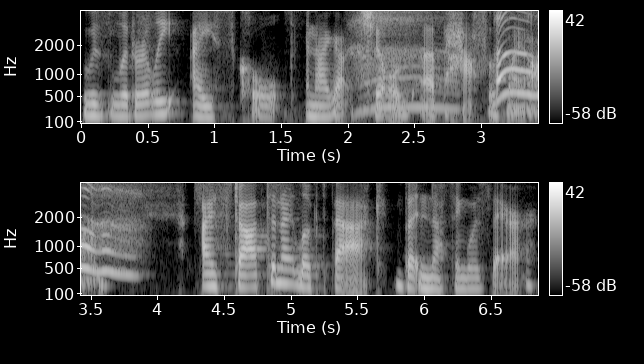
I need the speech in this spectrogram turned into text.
it was literally ice cold and I got chills up half of my arm. Ah. I stopped and I looked back, but nothing was there.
